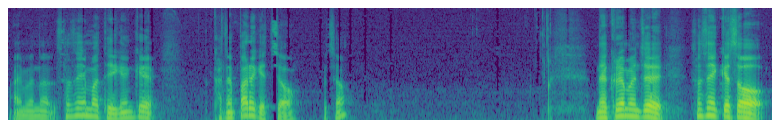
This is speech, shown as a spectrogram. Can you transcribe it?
아니면은 선생님한테 얘기한 게 가장 빠르겠죠. 그렇죠? 네, 그러면 이제 선생님께서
